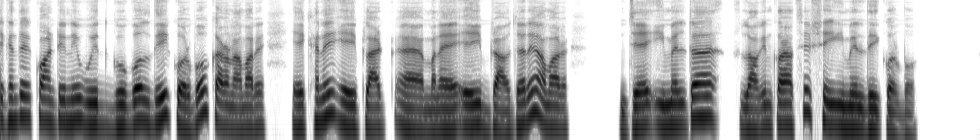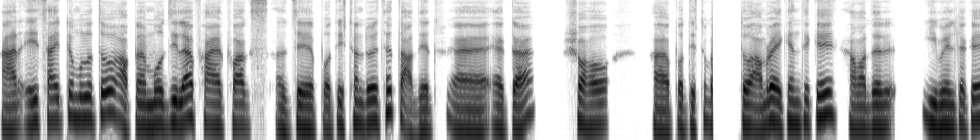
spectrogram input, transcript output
এখান থেকে কন্টিনিউ উইথ গুগল দিয়েই করব। কারণ আমার এখানে এই প্ল্যাট মানে এই ব্রাউজারে আমার যে ইমেলটা লগ ইন করা আছে, সেই ইমেল দিয়েই করব। আর এই সাইটটা মূলত আপনার মজিলা ফায়ারফক্স যে প্রতিষ্ঠান রয়েছে, তাদের একটা সহ প্রতিষ্ঠান। তো আমরা এখান থেকে আমাদের ইমেলটাকে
